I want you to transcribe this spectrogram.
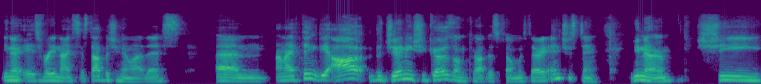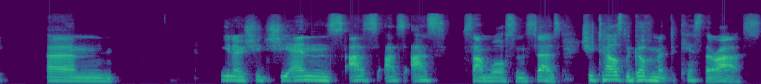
You know, it's really nice establishing her like this. Um, and I think the art, the journey she goes on throughout this film is very interesting. You know, she, um, you know, she she ends as as as Sam Wilson says, she tells the government to kiss their ass,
